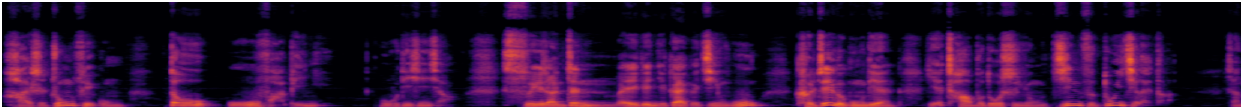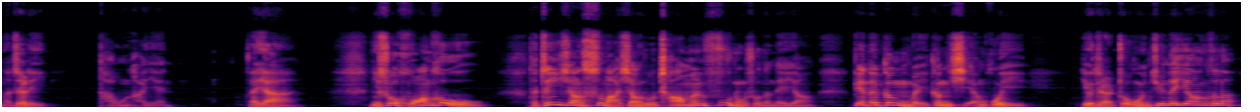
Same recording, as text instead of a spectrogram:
还是钟粹宫，都无法比拟。武帝心想。虽然朕没给你盖个金屋，可这个宫殿也差不多是用金子堆起来的了。想到这里，他问韩嫣：“哎呀，你说皇后她真像司马相如《长门赋》中说的那样，变得更美、更贤惠，有点卓文君的样子了？”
